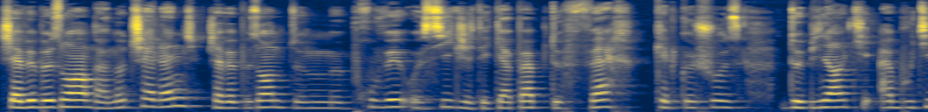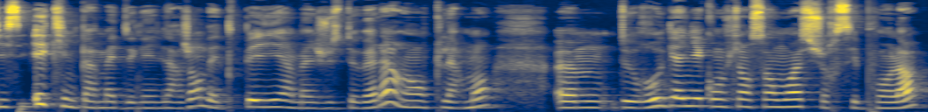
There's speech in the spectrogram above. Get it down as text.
J'avais besoin d'un autre challenge, j'avais besoin de me prouver aussi que j'étais capable de faire quelque chose de bien qui aboutisse et qui me permette de gagner de l'argent, d'être payé à ma juste valeur, hein, clairement, euh, de regagner confiance en moi sur ces points-là,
